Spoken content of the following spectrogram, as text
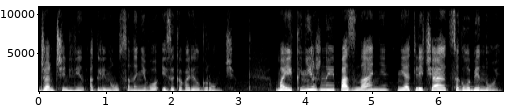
Джан Чинлин оглянулся на него и заговорил громче. «Мои книжные познания не отличаются глубиной.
